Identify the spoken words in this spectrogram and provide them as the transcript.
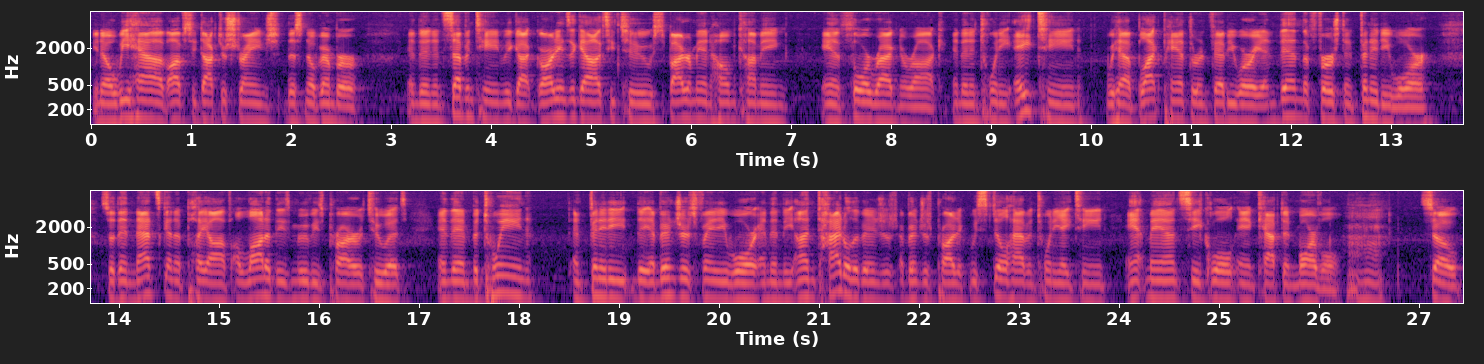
You know, we have obviously Doctor Strange this November. And then in 17, we got Guardians of Galaxy 2, Spider Man Homecoming, and Thor Ragnarok. And then in 2018, we have Black Panther in February, and then the first Infinity War. So then that's going to play off a lot of these movies prior to it. And then between Infinity, the Avengers Infinity War, and then the untitled Avengers Avengers project, we still have in 2018 Ant Man sequel and Captain Marvel. Mm-hmm. So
